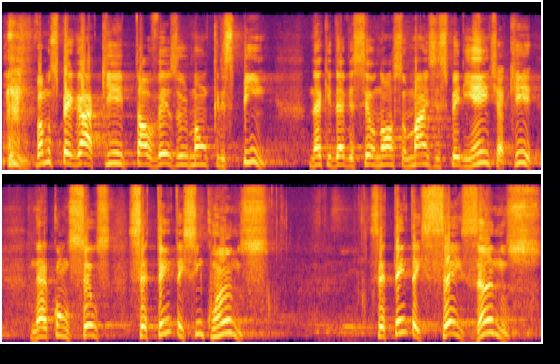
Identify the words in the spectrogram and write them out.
vamos pegar aqui talvez o irmão Crispim, né, que deve ser o nosso mais experiente aqui, né, com seus 75 anos, 76 anos,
